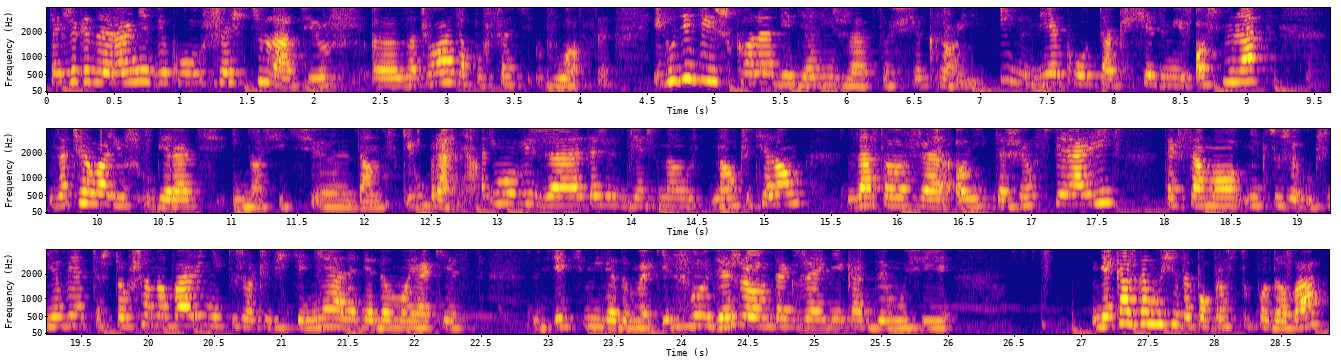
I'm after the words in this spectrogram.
Także generalnie w wieku 6 lat już e, zaczęła zapuszczać włosy. I ludzie w jej szkole wiedzieli, że coś się kroi. I w wieku tak 7-8 lat zaczęła już ubierać i nosić e, damskie ubrania. I mówi, że też jest wdzięczna nau- nauczycielom za to, że oni też ją wspierali. Tak samo niektórzy uczniowie też to uszanowali, niektórzy oczywiście nie, ale wiadomo jak jest z dziećmi, wiadomo jak jest z młodzieżą, także nie każdy musi, nie każdemu się to po prostu podoba,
